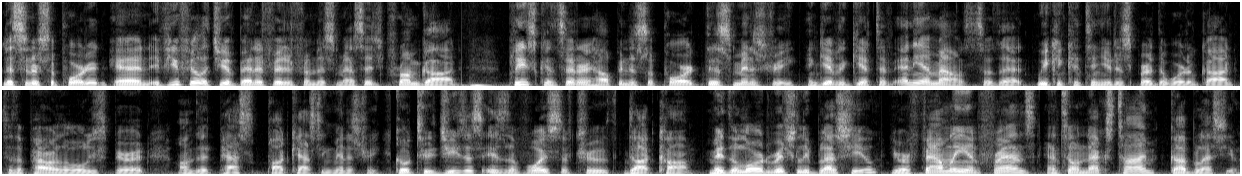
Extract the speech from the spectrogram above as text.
listener supported, and if you feel that you have benefited from this message from God, please consider helping to support this ministry and give a gift of any amount so that we can continue to spread the word of God to the power of the Holy Spirit on the past podcasting ministry. Go to jesusisthevoiceoftruth.com. May the Lord richly bless you, your family and friends. Until next time, God bless you.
